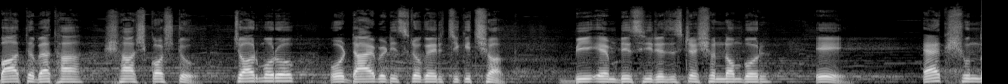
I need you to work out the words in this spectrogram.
বাত ব্যথা, শ্বাসকষ্ট, চর্মরোগ ও ডায়াবেটিস রোগের চিকিৎসক। বিএমডিসি রেজিস্ট্রেশন নম্বর এ এক শূন্য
